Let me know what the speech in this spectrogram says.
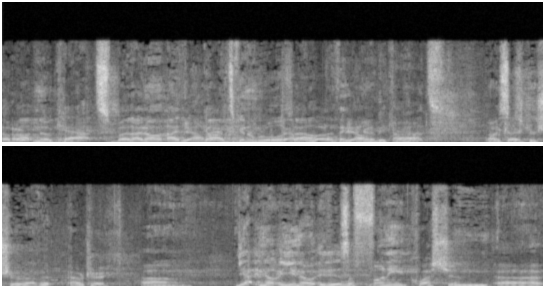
about no cats, but I don't. I think Yeah, God's going to rule us out. below. I think Yeah. they're going to be Uh-huh. My Okay. sister's sure of it. okay. Yeah, no, you know, it is a funny question, uh,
